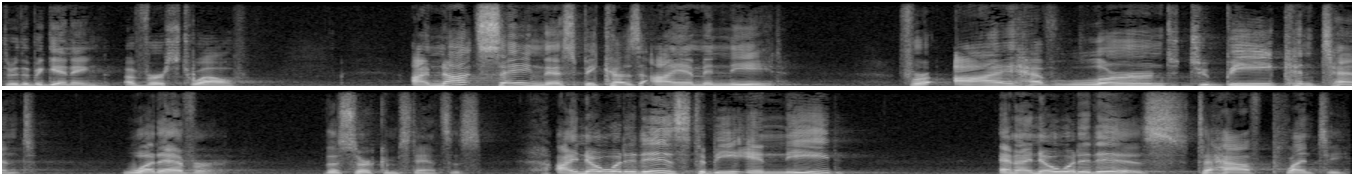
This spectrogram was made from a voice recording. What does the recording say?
through the beginning of verse 12. I'm not saying this because I am in need, for I have learned to be content, whatever the circumstances. I know what it is to be in need, and I know what it is to have plenty.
